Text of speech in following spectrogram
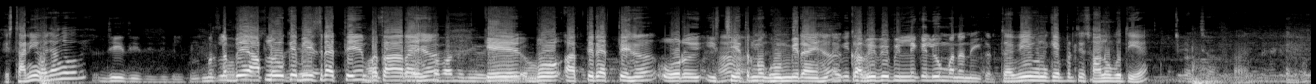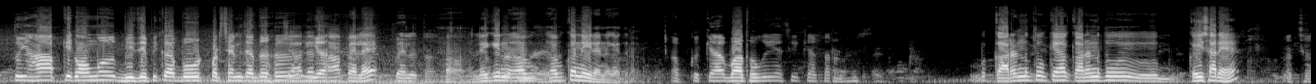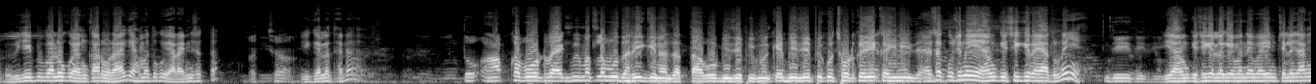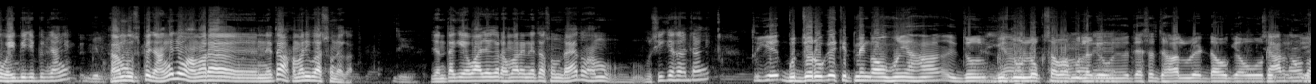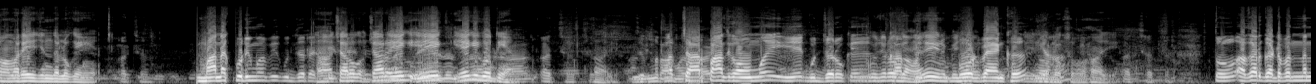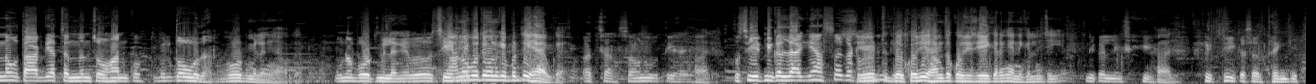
स्थानीय हो जाएँगे वो भी। जी जी जी जी बिल्कुल। मतलब वे आप लोगों के बीच रहते हैं बता रहे हैं कि वो आते रहते हैं और इस क्षेत्र में घूम भी रहे हैं। तो- कभी भी मिलने के लिए वो मना नहीं करते। तभी उनके प्रति सहानुभूति है। अच्छा। हाँ। तो यहाँ आपके गाँव में बीजेपी का वोट परसेंट ज़्यादा है या पहले। पहले था? हाँ लेकिन अब अब का नहीं रहने का इतना। आपको क्या बात हो गई ऐसी? क्या कारण है? कारण तो क्या कारण तो कई सारे हैं। अच्छा। बीजेपी वालों को अहंकार हो रहा है कि हमें तो कोई हरा नहीं सकता। अच्छा। ये गलत है ना। तो आपका वोट बैंक भी मतलब उधर ही गिना जाता है वो बीजेपी में के बीजेपी को छोड़कर ये कहीं नहीं जाए ऐसा कुछ नहीं है हम किसी की रया तो नहीं है। जी जी जी। या हम किसी के लगे बंदे भाई हम चले जाएँगे वही बीजेपी में जाएँगे। हम उस पर जाएँगे जो हमारा नेता हमारी बात सुनेगा। जनता की आवाज़ अगर हमारा नेता सुन रहा है तो हम उसी के साथ जाएँगे। तो ये गुज्जरों के कितने गाँव हैं यहाँ जो बिजनौर लोकसभा में लगे हुए हैं जैसे झाल उलेड्डा हो गया और चार गाँव तो हमारे ही जिंदलों के ही हैं अच्छा। मानकपुरी में भी गुज्जर हाँ चारों चारों एक एक एक ही गोती हैं। अच्छा अच्छा हाँ मतलब चार पाँच गाँव में ये गुज्जरों के गुजरों गाँव वोट बैंक है। यहाँ। लोकसभा हाँ जी। अच्छा अच्छा। तो अगर गठबंधन ने उतार दिया चंदन चौहान को तो उधर? वोट मिलेंगे उधर। उन्हें वोट मिलेंगे। वो सीट सहानुभूति उनके प्रति है आपके अच्छा सहानुभूति है। हाँ तो सीट निकल जाएगी यहाँ से सीट देखो जी हम तो कोशिश यही करेंगे निकलनी चाहिए। निकलनी चाहिए। हाँ जी। ठीक है सर थैंक यू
